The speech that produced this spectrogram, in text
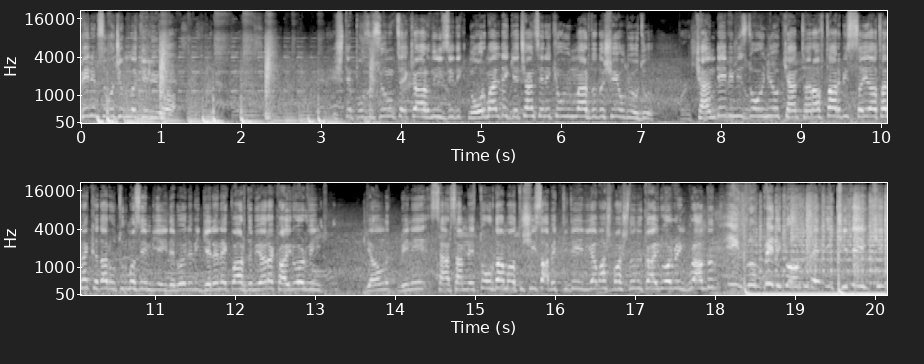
benim sıvacımla geliyor. İşte pozisyonun tekrarını izledik. Normalde geçen seneki oyunlarda da şey oluyordu. Kendi evimizde oynuyorken taraftar bir sayı atana kadar oturmaz NBA'de. Böyle bir gelenek vardı bir ara Kyrie Irving. Bir anlık beni sersemletti orada ama atışı isabetli değil. Yavaş başladı Kyrie Irving. Brandon Ingram beni gördü ve 2'de 2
